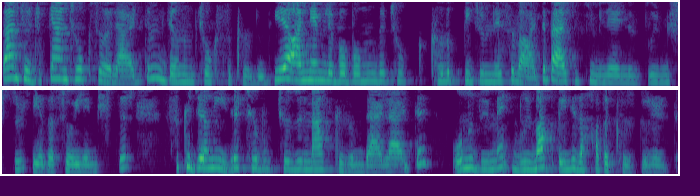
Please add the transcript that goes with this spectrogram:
Ben çocukken çok söylerdim canım çok sıkıldı diye. Annemle babamın da çok kalıp bir cümlesi vardı. Belki kimileriniz duymuştur ya da söylemiştir. Sıkı canı iyidir çabuk çözülmez kızım derlerdi. Onu duymak, duymak beni daha da kızdırırdı.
